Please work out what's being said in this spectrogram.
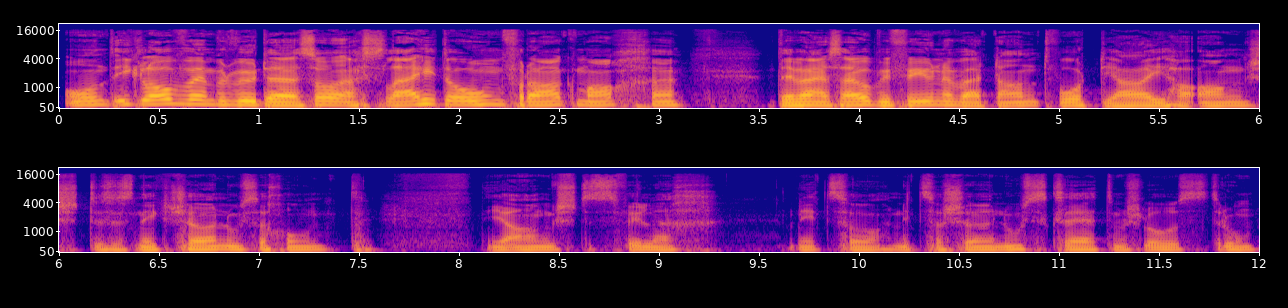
Und ich glaube, wenn wir so eine Slide-Umfrage machen dann wäre es auch bei vielen wäre die Antwort, ja, ich habe Angst, dass es nicht schön rauskommt. Ich habe Angst, dass es vielleicht nicht so, nicht so schön aussieht am Schluss. Darum,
